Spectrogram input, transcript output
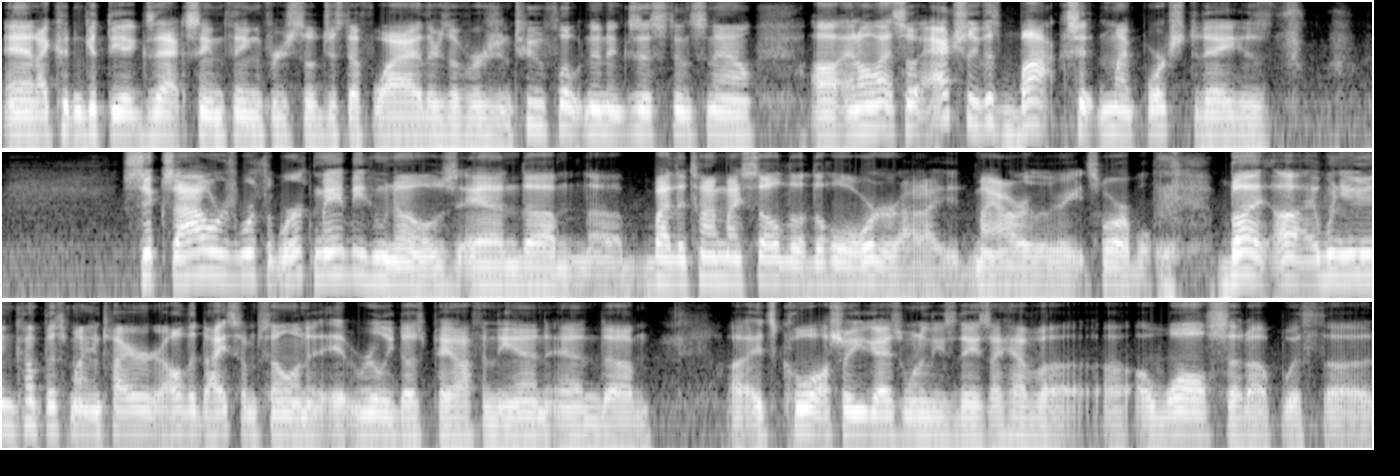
and I couldn't get the exact same thing for. So just FYI, there's a version two floating in existence now, uh, and all that. So actually, this box sitting in my porch today is six hours worth of work, maybe who knows. And um, uh, by the time I sell the, the whole order out, I, my hourly rate's horrible. But uh, when you encompass my entire all the dice I'm selling, it, it really does pay off in the end, and um, uh, it's cool. I'll show you guys one of these days. I have a, a, a wall set up with uh,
